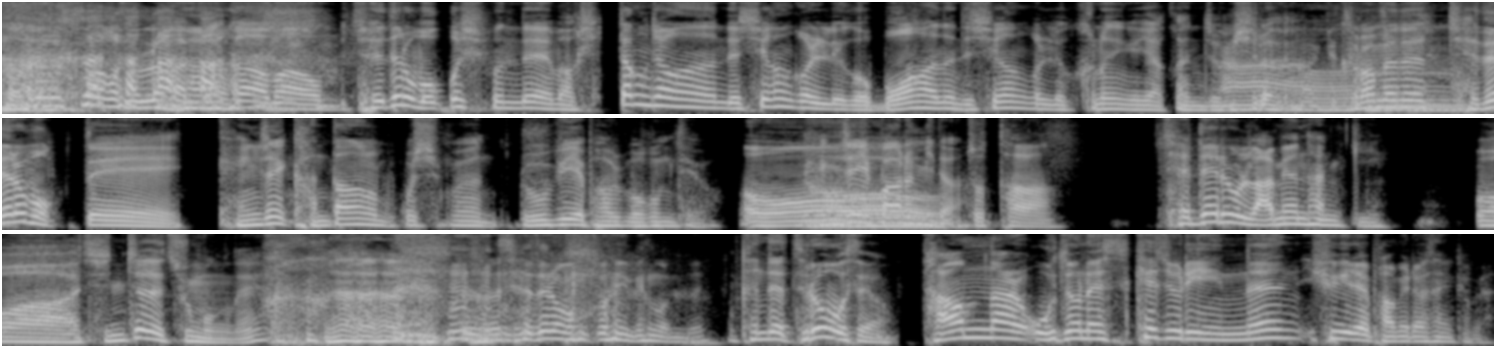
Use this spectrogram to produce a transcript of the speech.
바로 쓰고 놀러간다. 아까 막 제대로 먹고 싶은데 막 식당 정하는데 시간 걸리고 뭐 하는데 시간 걸리고 그런 게 약간 좀 아, 싫어요. 그쵸. 그러면은 제대로 먹되 굉장히 간단한 걸 먹고 싶으면 루비의 밥을 먹으면 돼요. 오, 굉장히 빠릅니다. 좋다. 제대로 라면 한 끼. 와 진짜 대충 먹네. 그래서 제대로 먹고 있는 건데. 근데 들어보세요. 다음 날 오전에 스케줄이 있는 휴일의 밤이라고 생각해봐요.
